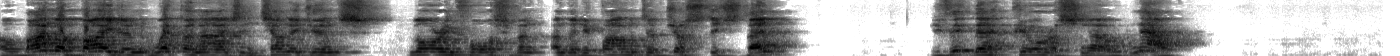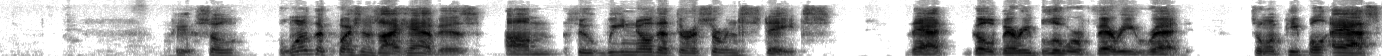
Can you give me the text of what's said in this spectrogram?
Obama Biden weaponized intelligence, law enforcement, and the Department of Justice then. You think they're pure as snow now? Okay, so one of the questions I have is um, so we know that there are certain states that go very blue or very red. So when people ask,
